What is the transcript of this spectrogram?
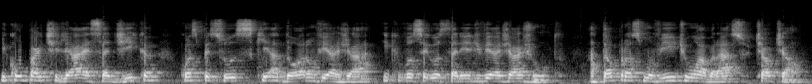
e compartilhar essa dica com as pessoas que adoram viajar e que você gostaria de viajar junto. Até o próximo vídeo, um abraço, tchau, tchau.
